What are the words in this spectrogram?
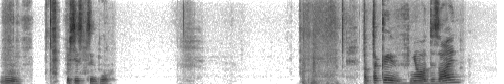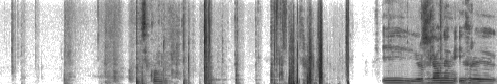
Був ось із цих двох. От такий в нього дизайн. Секунду. І розглянемо ігри,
